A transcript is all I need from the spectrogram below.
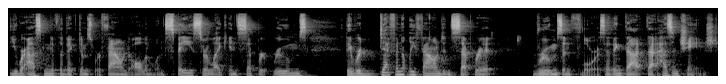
you were asking if the victims were found all in one space or like in separate rooms. They were definitely found in separate rooms and floors. I think that that hasn't changed.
